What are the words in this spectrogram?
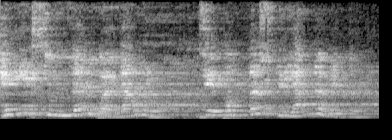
हे एक सुंदर वरदान आहे जे फक्त स्त्रियांना मिळतं.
